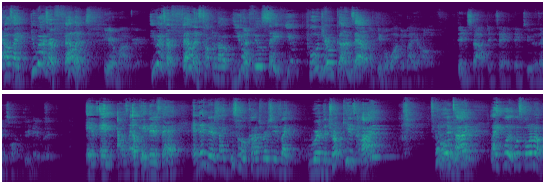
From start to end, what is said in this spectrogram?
and I was like, you guys are felons. Fear monger. You guys are felons talking about you don't Yeah. feel safe. You pulled your guns out. And people walking by your home didn't stop, didn't say anything to them. They're just walking through the neighborhood. And and I was like, okay, there's that. And then there's like this whole controversy is like, were the Trump kids high the whole time? Like what, what's going on?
